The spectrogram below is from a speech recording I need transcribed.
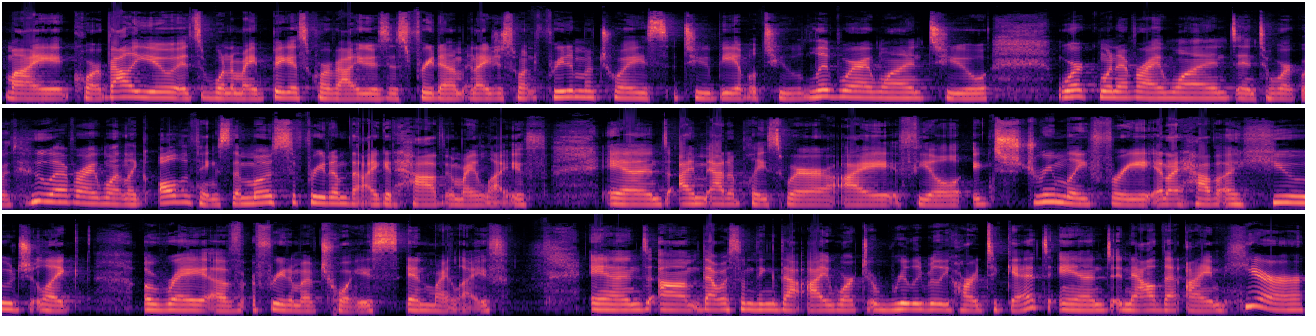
My core value, it's one of my biggest core values is freedom. And I just want freedom of choice to be able to live where I want, to work whenever I want, and to work with whoever I want, like all the things, the most freedom that I could have in my life. And I'm at a place where I feel extremely extremely free and I have a huge like array of freedom of choice in my life. And um, that was something that I worked really, really hard to get. And now that I'm here,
